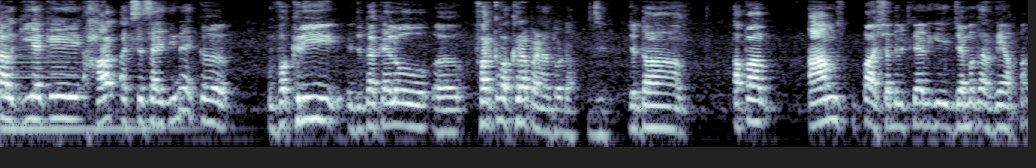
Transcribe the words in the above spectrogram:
ਨਾਲ ਕੀ ਹੈ ਕਿ ਹਰ ਐਕਸਰਸਾਈਜ਼ ਦੀ ਨਾ ਇੱਕ ਵੱਖਰੀ ਜਿੱਦਾਂ ਕਹਿ ਲਓ ਫ਼ਰਕ ਵੱਖਰਾ ਪੈਣਾ ਤੁਹਾਡਾ। ਜਿੱਦਾਂ ਆਪਾਂ ਆਮ ਭਾਸ਼ਾ ਦੇ ਵਿੱਚ ਕਹਿ ਦਈਏ ਜਿਮ ਕਰਦੇ ਆ ਆਪਾਂ।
